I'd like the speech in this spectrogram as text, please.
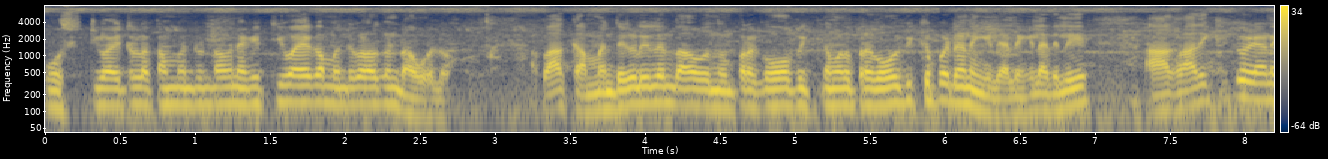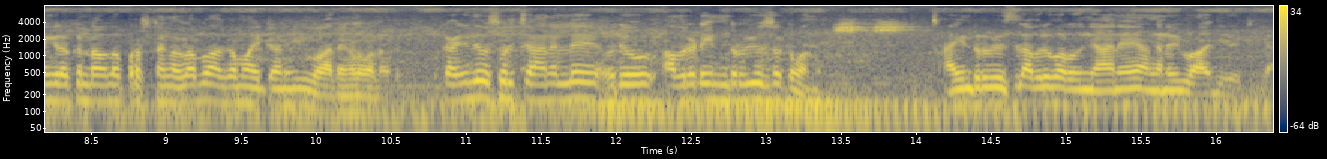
പോസിറ്റീവായിട്ടുള്ള കമന്റ് ഉണ്ടാവും നെഗറ്റീവായ കമന്റുകളൊക്കെ ഉണ്ടാവുമല്ലോ. അപ്പോൾ ആ കമന്റുകളിൽ എന്താവുന്നു? പ്രകോപി നമ്മൾ പ്രകോപിക്കപ്പെടുകയാണെങ്കിൽ അല്ലെങ്കിൽ അതിൽ ആഘാതിക്കുകയാണെങ്കിലൊക്കെ ഉണ്ടാകുന്ന പ്രശ്നങ്ങളുടെ ഭാഗമായിട്ടാണ് ഈ വിവാദങ്ങൾ വന്നത്. കഴിഞ്ഞ ദിവസം ഒരു ചാനലിൽ ഒരു അവരുടെ ഇന്റർവ്യൂസൊക്കെ വന്നു. ആ ഇന്റർവ്യൂസിൽ അവർ പറഞ്ഞു ഞാൻ അങ്ങനെ വിവാഹം ചെയ്തിട്ടില്ല.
